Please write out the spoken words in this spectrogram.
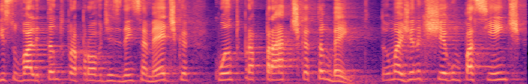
Isso vale tanto para a prova de residência médica quanto para a prática também. Então, imagina que chega um paciente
